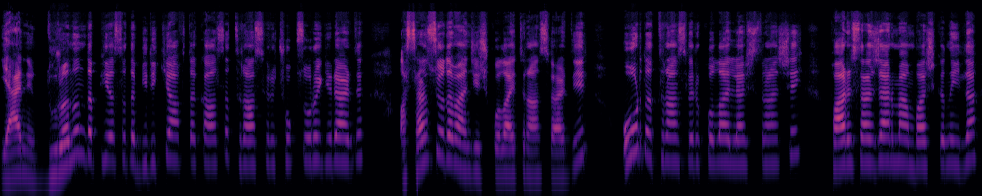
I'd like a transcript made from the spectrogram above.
Yani Duran'ın da piyasada 1-2 hafta kalsa transferi çok zora girerdi. Asensio da bence hiç kolay transfer değil. Orada transferi kolaylaştıran şey Paris Saint-Germain başkanıyla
